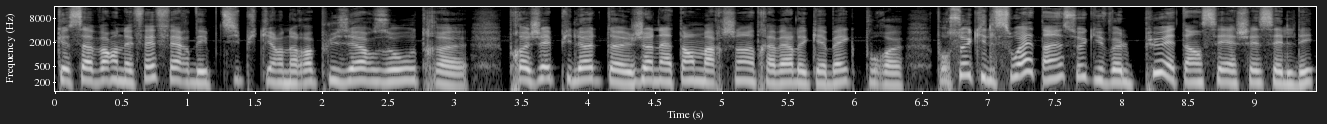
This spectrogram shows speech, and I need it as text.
que ça va en effet faire des petits, puis qu'il y en aura plusieurs autres euh, projets pilotes euh, Jonathan Marchand à travers le Québec pour, euh, pour ceux qui le souhaitent, hein, ceux qui veulent plus être en CHSLD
